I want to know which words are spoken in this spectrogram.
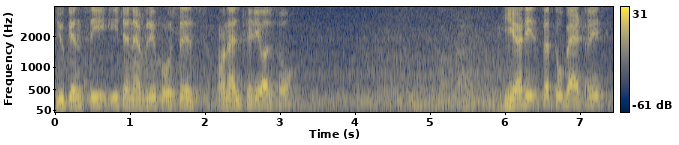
you can see each and every process on LCD also. Here is the two batteries.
